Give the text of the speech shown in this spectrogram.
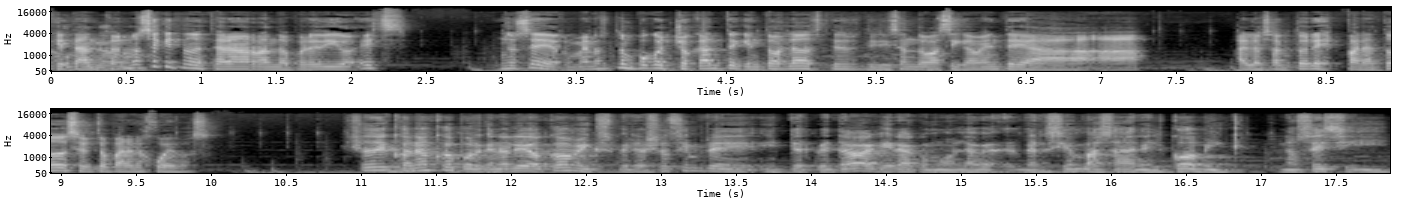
qué tanto. pero- No sé qué tanto estarán ahorrando, pero digo, es. No sé, me resulta un poco chocante que en todos lados estés utilizando básicamente a, a, a los actores para todo excepto para los juegos. Yo desconozco porque no leo cómics, pero yo siempre interpretaba que era como la versión basada en el cómic. No sé si.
